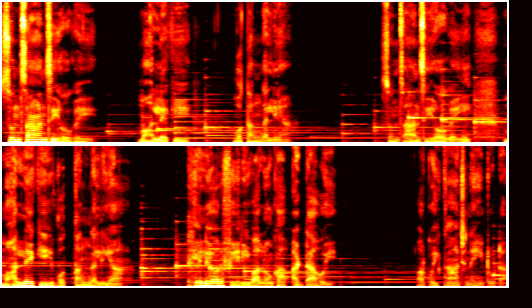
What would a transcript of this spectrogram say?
सुनसान सी हो गई मोहल्ले की वो तंग गलियाँ सुनसान सी हो गई, मोहल्ले की वो तंग गलियाँ ठेले और फेरी वालों का अड्डा हुई और कोई कांच नहीं टूटा।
